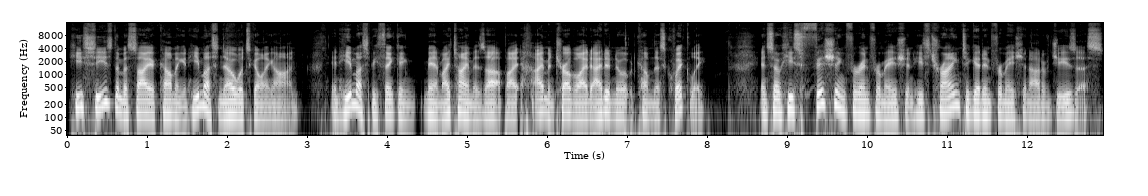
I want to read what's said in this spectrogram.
He sees the Messiah coming, and he must know what's going on, and he must be thinking, "Man, my time is up. I I'm in trouble. I, I didn't know it would come this quickly." And so he's fishing for information. He's trying to get information out of Jesus.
